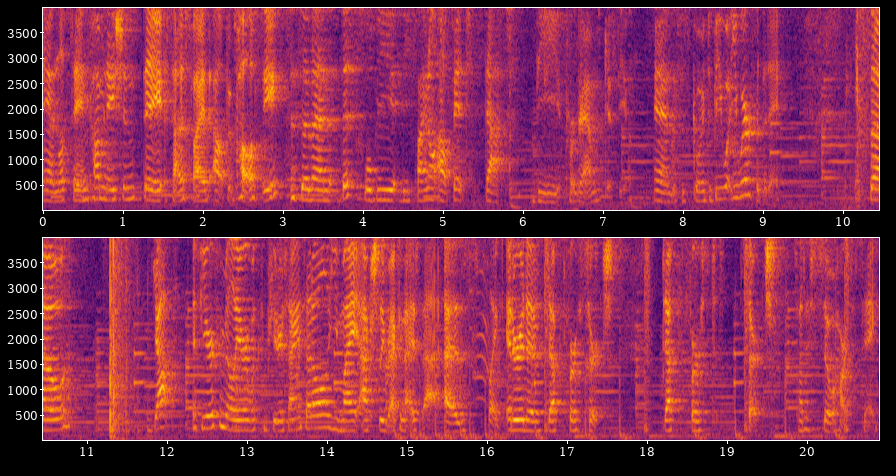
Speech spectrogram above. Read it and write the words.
and let's say in combination, they satisfy the outfit policy. And so then this will be the final outfit that the program gives you. And this is going to be what you wear for the day. So yeah, if you're familiar with computer science at all, you might actually recognize that as like iterative depth first search. Depth first search. That is so hard to say.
